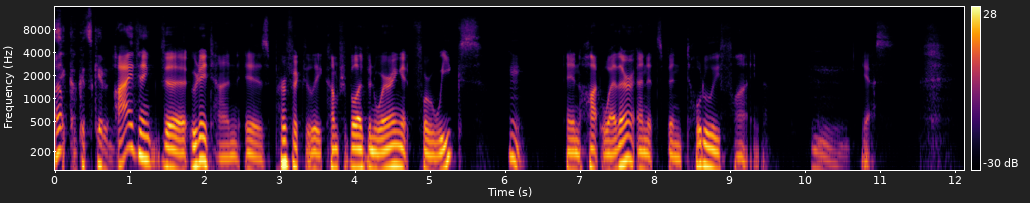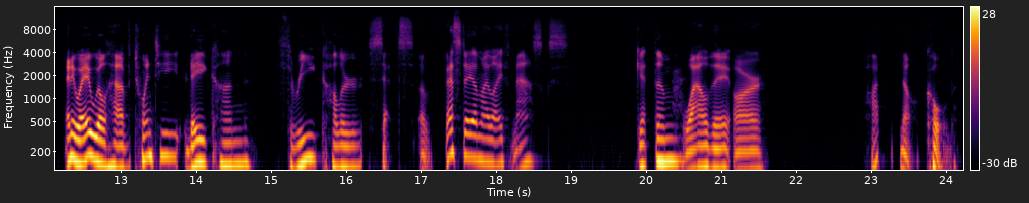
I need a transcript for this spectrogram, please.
せっかくつけるんだ。 I think the uretan is perfectly comfortable. I've been wearing it for weeks in hot weather, and it's been totally fine. Yes. Anyway, we'll have 20 Reikan three color sets of Best Day of My Life masks. Get them while they are hot? No, cold.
